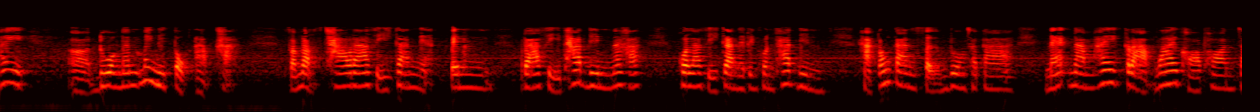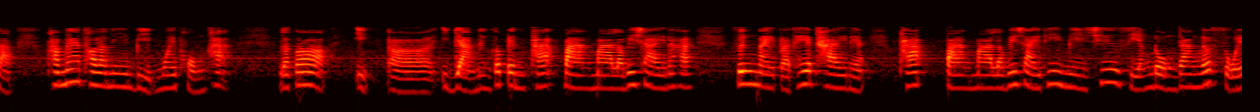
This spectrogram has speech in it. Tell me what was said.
ให้ดวงนั้นไม่มีตกอับค่ะ สำหรับชาวราศีกันเนี่ยเป็นราศีธาตุดินนะคะ คนราศีกันเนี่ยเป็นคนธาตุดิน หากต้องการเสริมดวงชะตา แนะนำให้กราบไหว้ขอพรจากพระแม่ธรณีบีบมวยผมค่ะ แล้วก็อีกอออีกอย่างหนึ่งก็เป็นพระปางมาลวิชัยนะคะ ซึ่งในประเทศไทยเนี่ย พระปางมาลวิชัยที่มีชื่อเสียงโด่งดัง แล้วสวย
